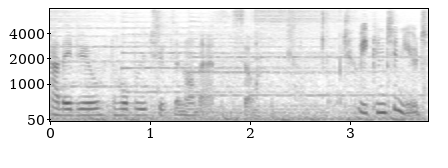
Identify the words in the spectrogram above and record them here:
how they do, the whole Bluetooth and all that. So to be continued.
